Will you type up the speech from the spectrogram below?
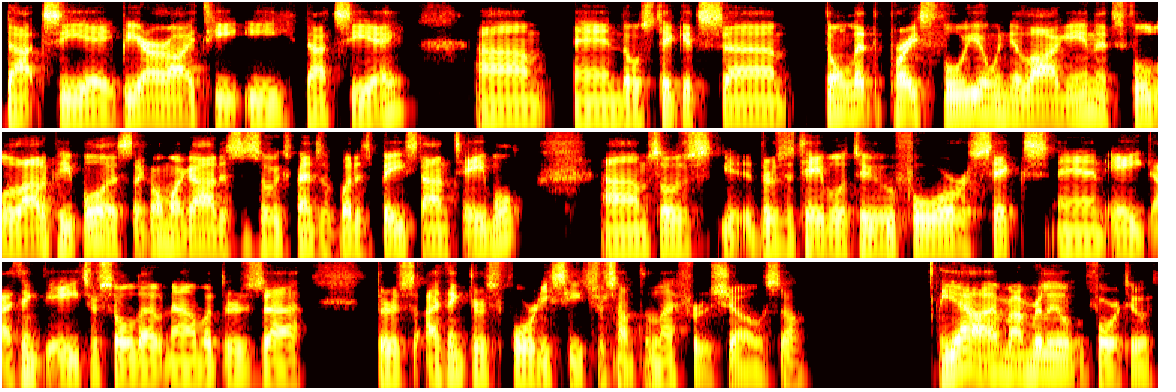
JustinFancy.eventbrite ca b-r-i-t-e.ca um, and those tickets um, don't let the price fool you when you log in. It's fooled a lot of people. It's like oh my god this is so expensive but it's based on table. Um, so there's, there's, a table of two four six and eight. I think the eights are sold out now but there's uh, there's i think there's 40 seats or something left for the show. So yeah i'm, I'm really looking forward to it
